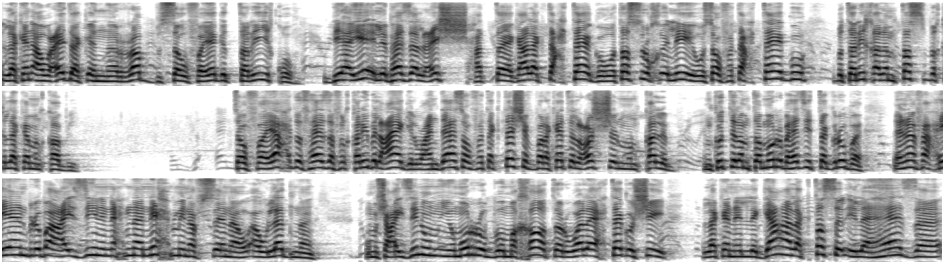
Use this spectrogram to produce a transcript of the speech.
لكن أوعدك أن الرب سوف يجد طريقه. بها يقلب هذا العش حتى يجعلك تحتاجه وتصرخ إليه وسوف تحتاجه بطريقة لم تسبق لك من قبل. سوف يحدث هذا في القريب العاجل وعندها سوف تكتشف بركات العش المنقلب. ان كنت لم تمر بهذه التجربة لاننا في أحيان بنبقى عايزين إن إحنا نحمي نفسنا واولادنا ومش عايزينهم يمروا بمخاطر ولا يحتاجوا شيء لكن اللي جعلك تصل إلى هذا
